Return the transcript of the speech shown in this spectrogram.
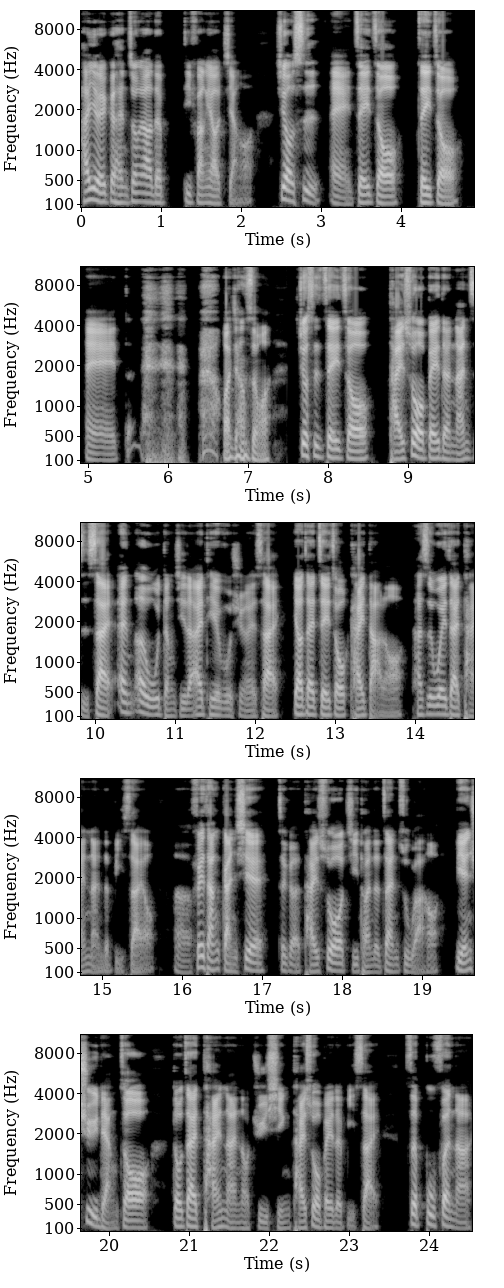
还有一个很重要的地方要讲哦，就是哎这一周这一周哎，我要讲什么？就是这一周台硕杯的男子赛 N 二五等级的 ITF 巡回赛要在这一周开打了哦，它是位在台南的比赛哦。呃，非常感谢这个台塑集团的赞助啊，哈，连续两周都在台南哦举行台塑杯的比赛，这部分呢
